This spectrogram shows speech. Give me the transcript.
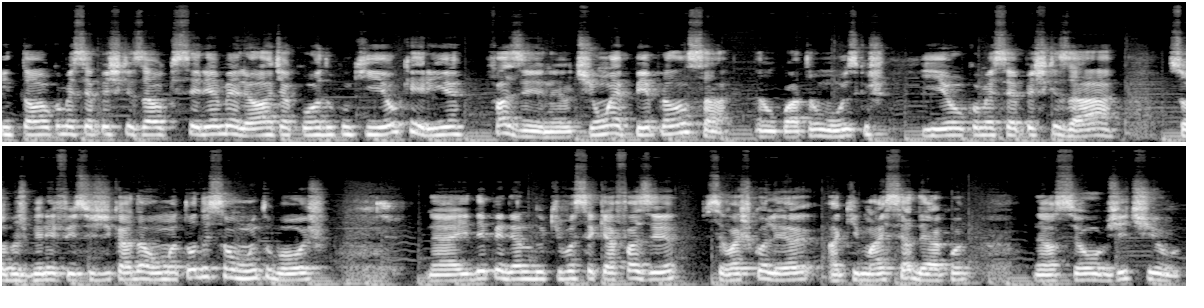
Então eu comecei a pesquisar o que seria melhor de acordo com o que eu queria fazer, né? Eu tinha um EP para lançar, eram quatro músicas e eu comecei a pesquisar sobre os benefícios de cada uma. Todas são muito boas, né? E dependendo do que você quer fazer, você vai escolher a que mais se adequa né, ao seu objetivo.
